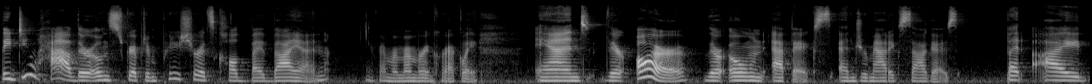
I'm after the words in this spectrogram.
They do have their own script. I'm pretty sure it's called Baybayin, if I'm remembering correctly. And there are their own epics and dramatic sagas. But I,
